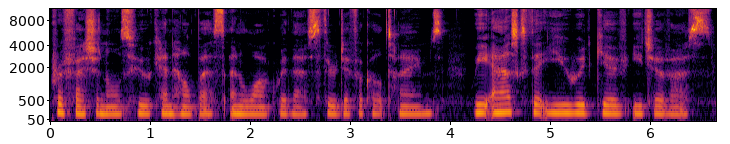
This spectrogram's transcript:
professionals who can help us and walk with us through difficult times. We ask that you would give each of us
